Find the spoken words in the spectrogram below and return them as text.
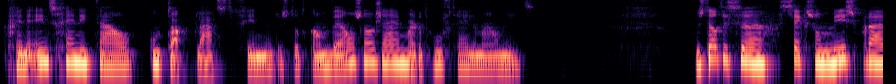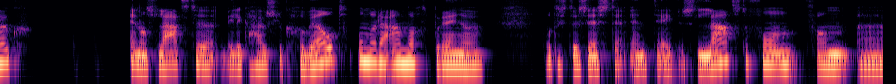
geen eens genitaal contact plaats te vinden. Dus dat kan wel zo zijn, maar dat hoeft helemaal niet. Dus dat is uh, seksueel misbruik. En als laatste wil ik huiselijk geweld onder de aandacht brengen. Dat is de zesde en tevens laatste vorm van uh,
